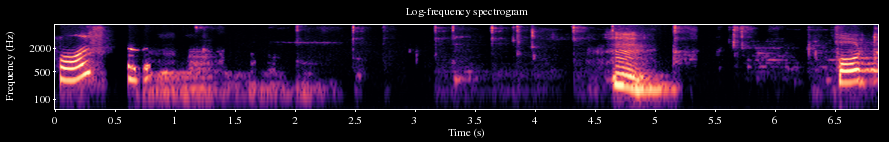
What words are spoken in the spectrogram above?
False hmm. Fourth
